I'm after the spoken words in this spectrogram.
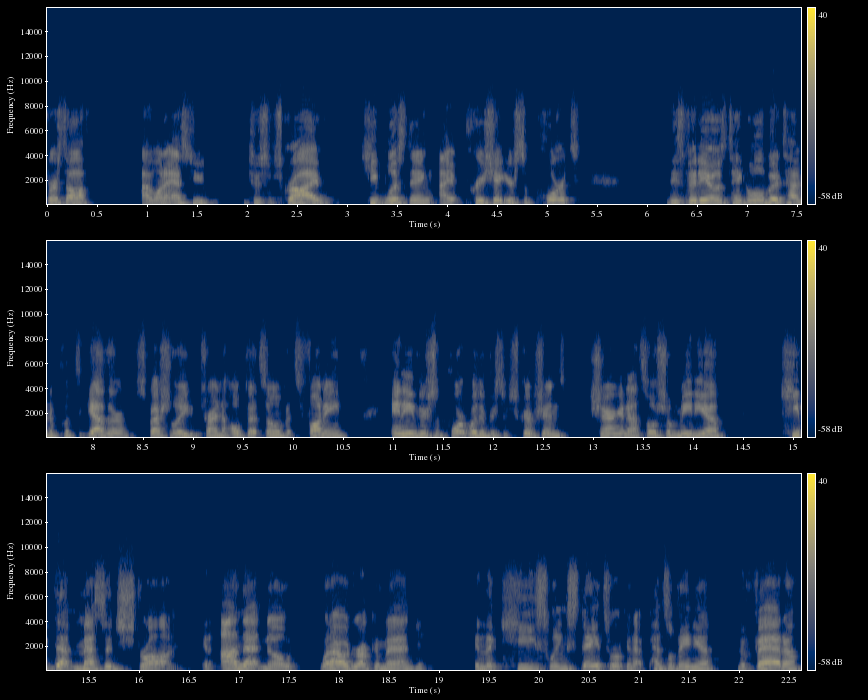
First off, I want to ask you to subscribe, keep listening. I appreciate your support. These videos take a little bit of time to put together, especially trying to hope that some of it's funny. Any of your support, whether it be subscriptions, sharing it on social media, keep that message strong. And on that note, what I would recommend in the key swing states, we're looking at Pennsylvania, Nevada,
